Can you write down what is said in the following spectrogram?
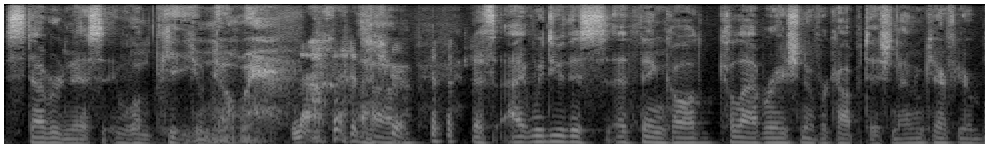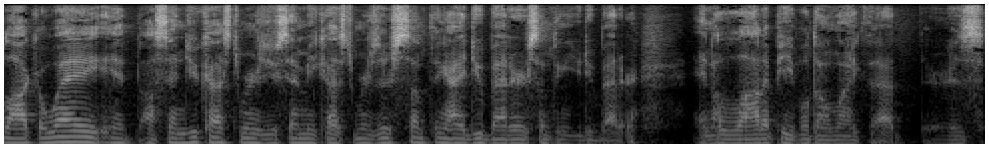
stubbornness it won't get you nowhere. No, that's um, true. that's, I, we do this a thing called collaboration over competition. I don't care if you're a block away. It, I'll send you customers. You send me customers. There's something I do better, something you do better and a lot of people don't like that. There is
